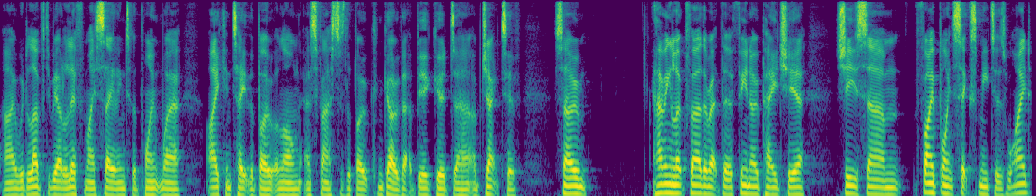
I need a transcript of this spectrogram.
I would love to be able to lift my sailing to the point where I can take the boat along as fast as the boat can go. That would be a good uh, objective. So, having a look further at the Finot page here, she's um, 5.6 meters wide,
